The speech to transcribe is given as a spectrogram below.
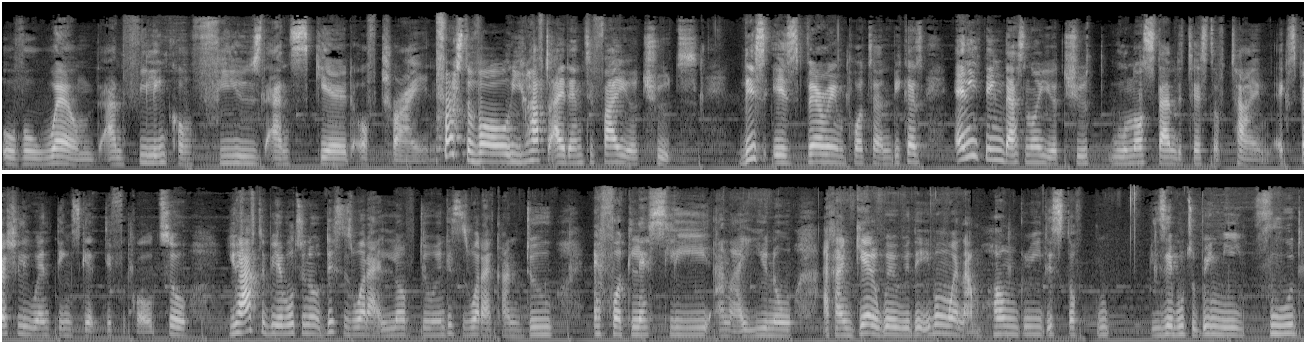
overwhelmed and feeling confused and scared of trying. First of all, you have to identify your truths. This is very important because anything that's not your truth will not stand the test of time, especially when things get difficult. So, you have to be able to know this is what I love doing, this is what I can do effortlessly, and I, you know, I can get away with it even when I'm hungry. This stuff is able to bring me food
